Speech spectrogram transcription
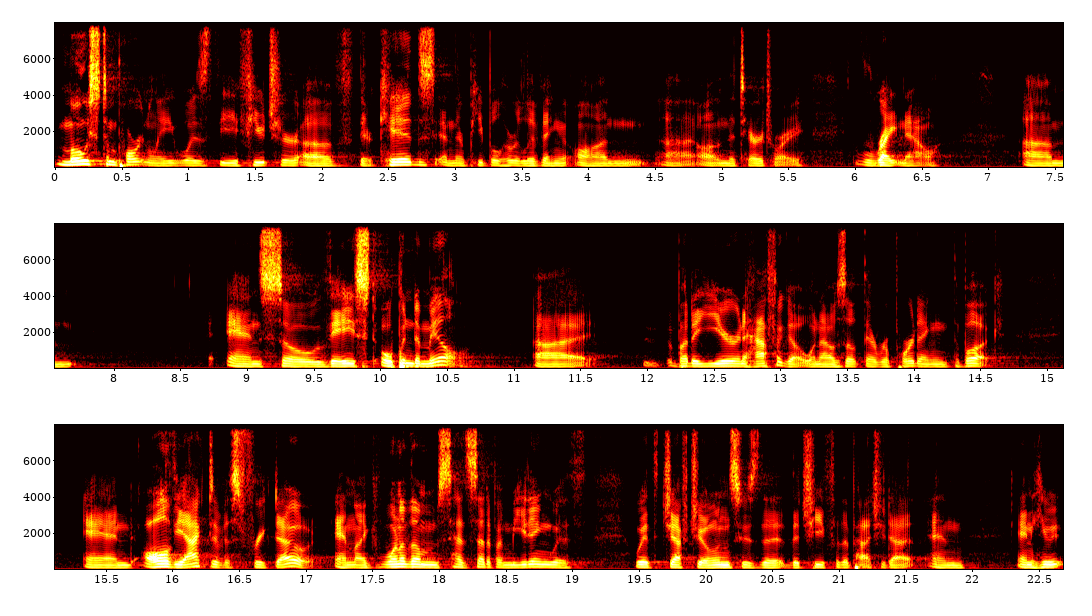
Most importantly, was the future of their kids and their people who are living on uh, on the territory right now, um, and so they opened a mill uh, about a year and a half ago when I was out there reporting the book and all the activists freaked out. And like one of them had set up a meeting with with Jeff Jones, who's the, the chief of the Pacheedaht, and and he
